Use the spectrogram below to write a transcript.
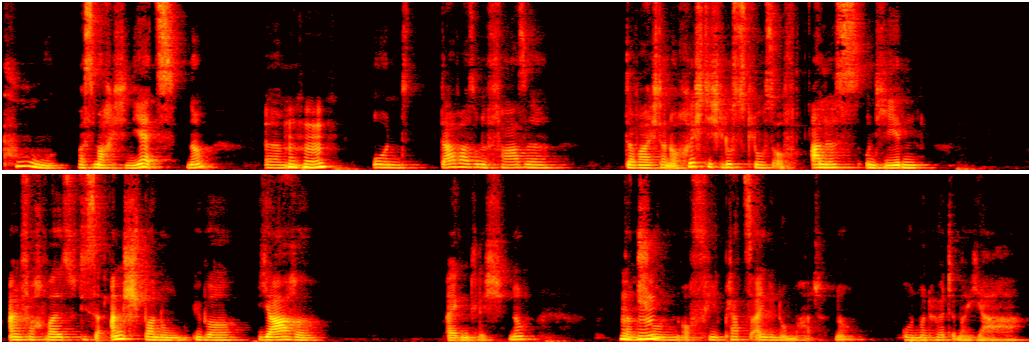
puh, was mache ich denn jetzt, ne? Ähm, mhm. Und da war so eine Phase, da war ich dann auch richtig lustlos auf alles und jeden, einfach weil so diese Anspannung über Jahre eigentlich, ne? dann mhm. schon auch viel Platz eingenommen hat. Ne? Und man hört immer, ja,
